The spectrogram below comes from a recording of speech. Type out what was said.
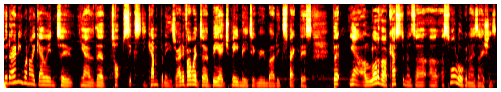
but only when I go into, you know, the top 60 companies, right? If I went to a BHP meeting room, I'd expect this. But yeah, a lot of our customers are, are, are small organizations.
